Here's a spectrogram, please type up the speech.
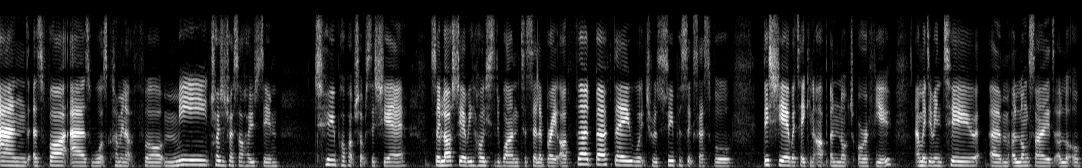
And as far as what's coming up for me, Treasure Tress are hosting two pop up shops this year. So last year we hosted one to celebrate our third birthday, which was super successful. This year we're taking it up a notch or a few, and we're doing two um, alongside a lot of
